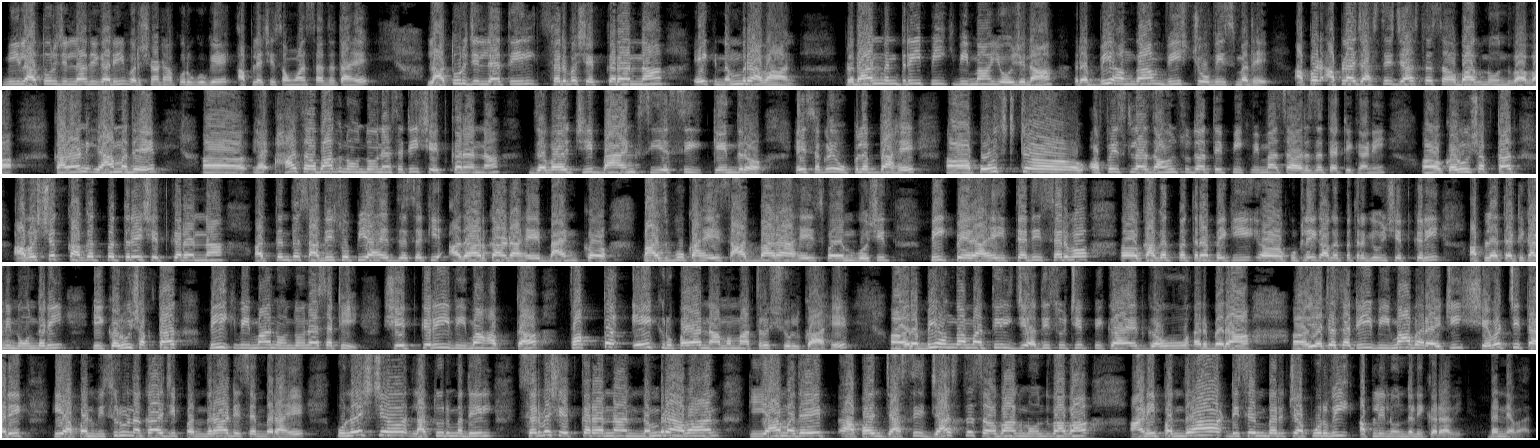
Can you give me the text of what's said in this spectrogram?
मी लातूर जिल्हाधिकारी वर्षा ठाकूर घुगे आपल्याशी संवाद साधत आहे. लातूर जिल्ह्यातील सर्व शेतकऱ्यांना एक नम्र आवाहन. प्रधानमंत्री पीक विमा योजना रब्बी हंगाम वीस चोवीसमध्ये आपण आपला जास्तीत जास्त सहभाग नोंदवावा. कारण यामध्ये हा सहभाग नोंदवण्यासाठी शेतकऱ्यांना जवळची बँक सीएससी केंद्र हे सगळे उपलब्ध आहे. पोस्ट ऑफिसला जाऊन सुद्धा ते पीक विम्याचा अर्ज त्या ठिकाणी करू शकतात. आवश्यक कागदपत्रे शेतकऱ्यांना अत्यंत साधी सोपी आहेत जसं की आधार कार्ड आहे बँक पासबुक आहे सातबारा आहे स्वयंघोषित पीक पेरा आहे इत्यादी सर्व कागदपत्रापैकी कुठलेही कागदपत्र घेऊन शेतकरी आपल्या त्या ठिकाणी नोंदणी ही करू शकतात. पीक विमा नोंदवण्यासाठी शेतकरी विमा हप्ता फक्त एक रुपया नाममात्र शुल्क आहे. रब्बी हंगामातील जी अधिसूचित पिकं आहेत गहू हरभरा याच्यासाठी विमा भरायची शेवटची तारीख ही आपण विसरू नका जी पंधरा डिसेंबर आहे. पुनश्च लातूरमधील सर्व शेतकऱ्यांना नम्र आवाहन की यामध्ये आपण जास्तीत जास्त सहभाग नोंदवावा आणि पंधरा डिसेंबरच्या पूर्वी आपली नोंदणी करावी. धन्यवाद.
